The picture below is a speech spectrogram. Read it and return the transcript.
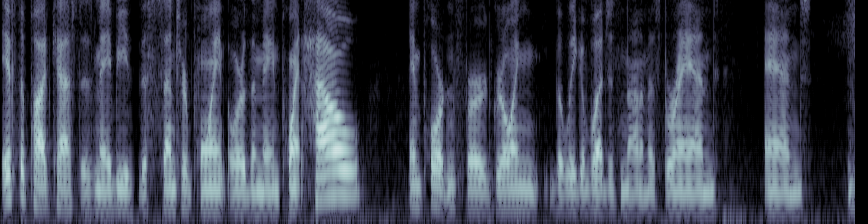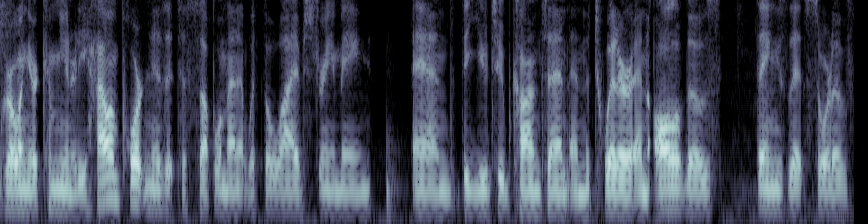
if the podcast is maybe the center point or the main point, how important for growing the League of Legends Anonymous brand and growing your community, how important is it to supplement it with the live streaming and the YouTube content and the Twitter and all of those things that sort of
